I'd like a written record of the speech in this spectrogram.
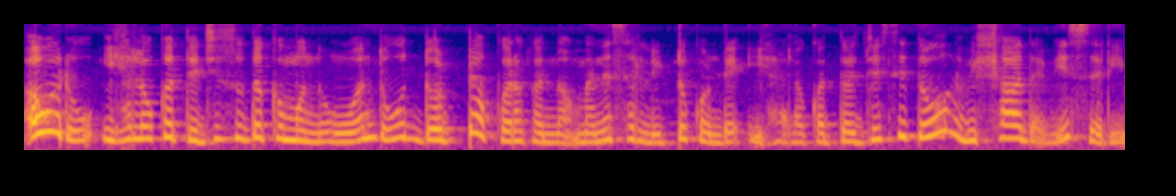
ಅವರು ಇಹಲೋಕ ತ್ಯಜಿಸುವುದಕ್ಕೂ ಮುನ್ನ ಒಂದು ದೊಡ್ಡ ಕೊರಗನ್ನು ಮನಸ್ಸಲ್ಲಿಟ್ಟುಕೊಂಡೇ ಇಹಲೋಕ ತ್ಯಜಿಸಿದ್ದು ವಿಷಾದವೇ ಸರಿ.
